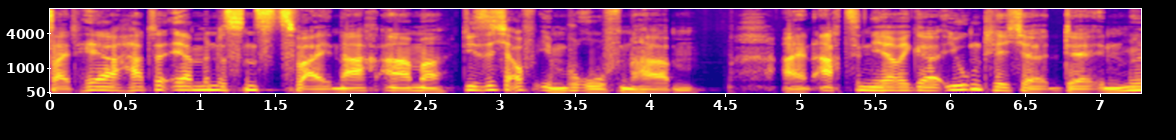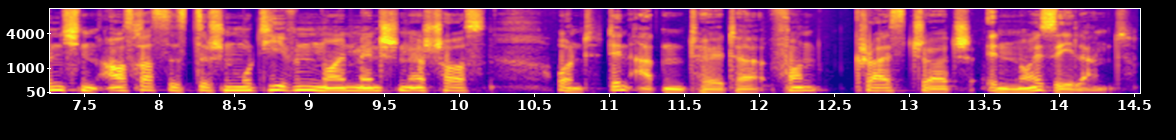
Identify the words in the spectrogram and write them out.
Seither hatte er mindestens zwei Nachahmer, die sich auf ihn berufen haben. Ein 18-jähriger Jugendlicher, der in München aus rassistischen Motiven neun Menschen erschoss und den Attentäter von Christchurch in Neuseeland.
